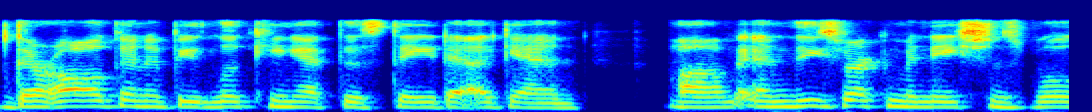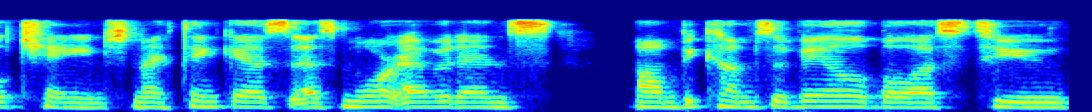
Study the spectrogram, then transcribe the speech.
they're all going to be looking at this data again. Um, and these recommendations will change. And I think as, as more evidence um, becomes available as to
